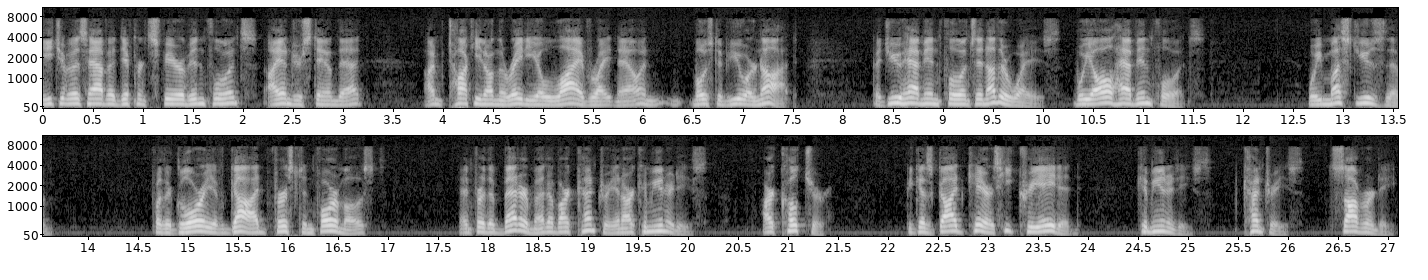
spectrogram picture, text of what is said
Each of us have a different sphere of influence. I understand that. I'm talking on the radio live right now, and most of you are not. But you have influence in other ways. We all have influence. We must use them for the glory of God first and foremost, and for the betterment of our country and our communities, our culture, because God cares. He created communities, countries, sovereignty.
